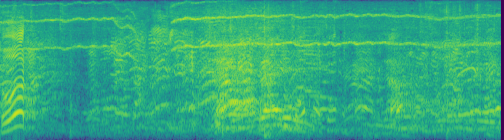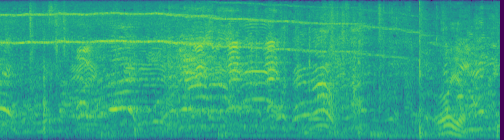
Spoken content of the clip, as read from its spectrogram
Tốt. Ôi giời. tí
